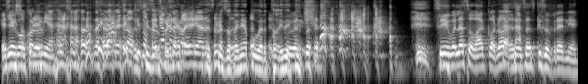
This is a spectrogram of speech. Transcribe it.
Esquizofrenia. Esquizofrenia, esquizofrenia pubertoide. Sí, huele a sobaco, ¿no? Esa esquizofrenia.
